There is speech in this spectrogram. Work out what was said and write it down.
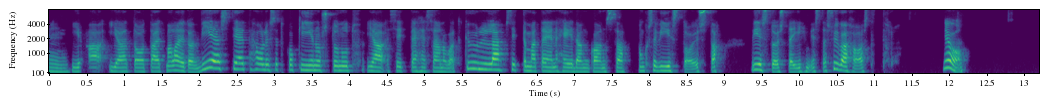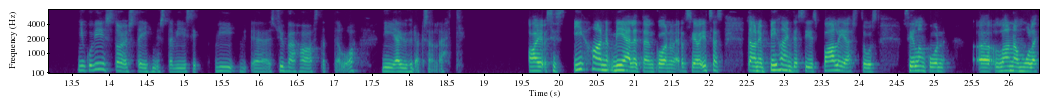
Mm. Ja, ja tota, että mä laitoin viestiä, että he olisivatko kiinnostunut, ja sitten he sanovat kyllä. Sitten mä tein heidän kanssa, onko se 15, 15 ihmistä, syvä haastattelua. Joo. Niin kuin 15 ihmistä viisi, vi, syvä haastattelua, niin ja yhdeksän lähti. Ai, siis ihan mieletön konversio. Itse asiassa tämmöinen behind the scenes paljastus, silloin kun Lana mulle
